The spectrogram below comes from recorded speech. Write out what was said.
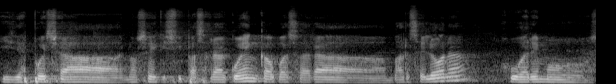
y después ya no sé si pasará a Cuenca o pasará a Barcelona, jugaremos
